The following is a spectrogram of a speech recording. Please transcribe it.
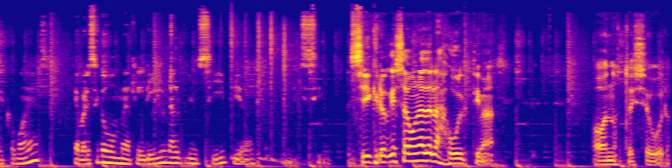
eh, ¿cómo es? Que aparece como Merlín al principio. Sí. Sí, creo que esa es una de las últimas. O no estoy seguro.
